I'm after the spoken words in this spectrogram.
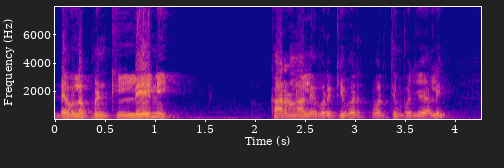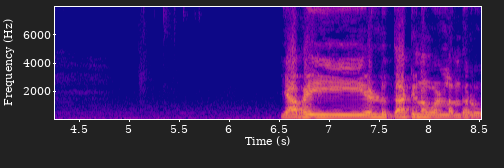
డెవలప్మెంట్ లేని కారణాలు ఎవరికి వర్ వర్తింపజేయాలి? యాభై ఏళ్ళు దాటిన వాళ్ళందరూ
